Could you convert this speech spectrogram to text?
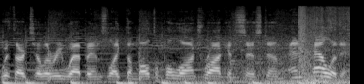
With artillery weapons like the Multiple Launch Rocket System and Paladin,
